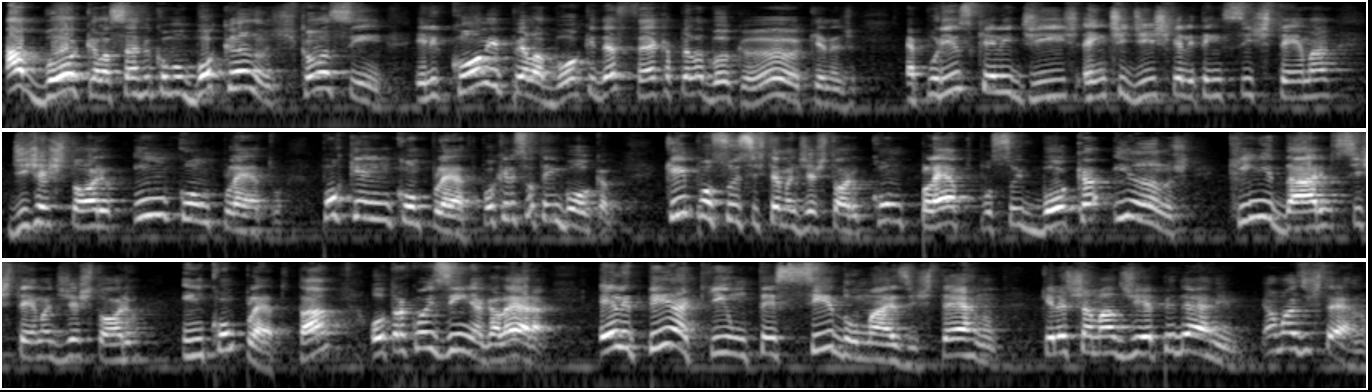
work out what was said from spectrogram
A boca, ela serve como bocanos. Como assim? Ele come pela boca e defeca pela boca. Oh, Kennedy. É por isso que ele diz, a gente diz que ele tem sistema digestório incompleto. Por que incompleto? Porque ele só tem boca. Quem possui sistema digestório completo possui boca e ânus. Quinidário, sistema digestório incompleto, tá? Outra coisinha, galera. Ele tem aqui um tecido mais externo que ele é chamado de epiderme. É o mais externo.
